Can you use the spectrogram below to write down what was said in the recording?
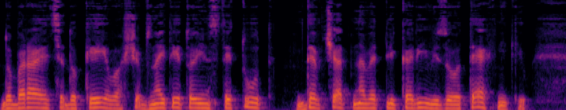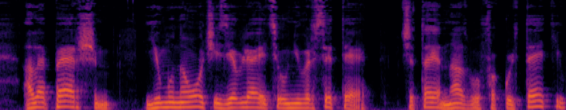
Добирається до Києва, щоб знайти той інститут, де вчать навіть лікарів і зоотехніків. Але першим йому на очі з'являється університет, читає назву факультетів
